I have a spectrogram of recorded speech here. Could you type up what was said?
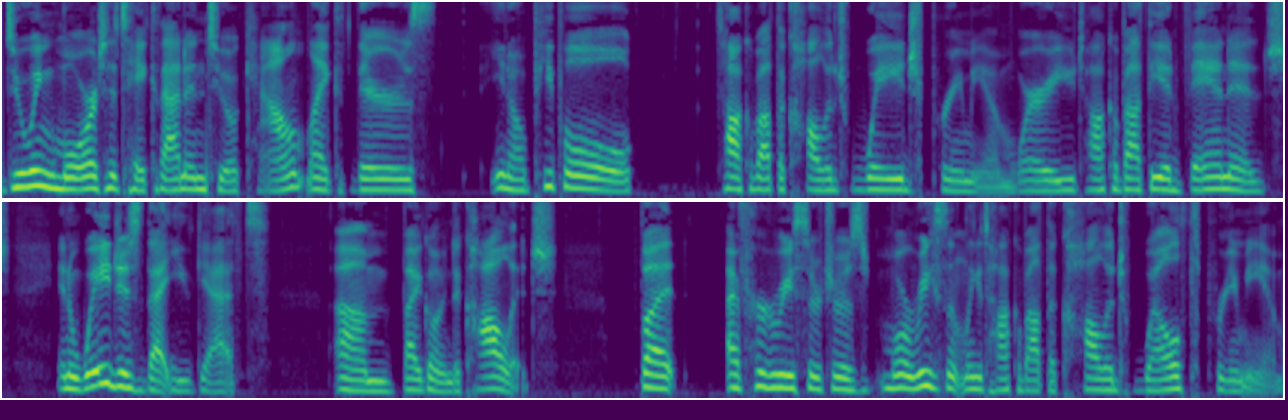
doing more to take that into account. Like there's, you know, people talk about the college wage premium, where you talk about the advantage in wages that you get um, by going to college. But I've heard researchers more recently talk about the college wealth premium,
